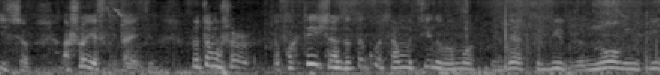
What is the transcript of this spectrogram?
І все. А що є з китайців? Ну тому що фактично за таку саму ціну ви можете взяти собі вже новенький.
